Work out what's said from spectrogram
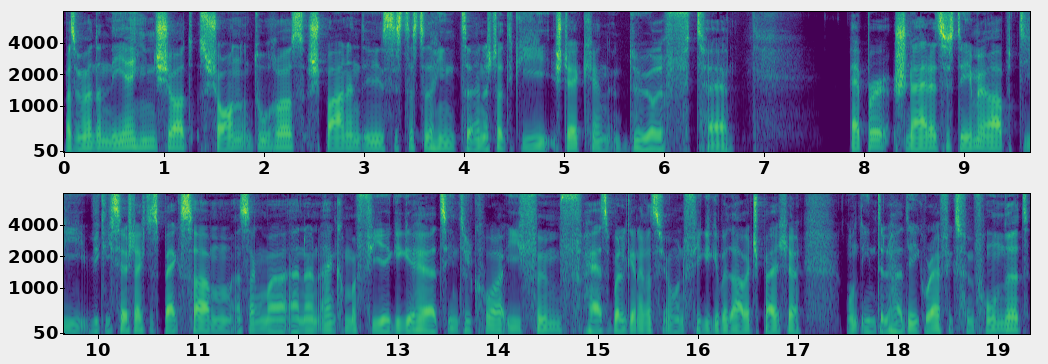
Was, wenn man dann näher hinschaut, schon durchaus spannend ist, ist, dass dahinter eine Strategie stecken dürfte. Apple schneidet Systeme ab, die wirklich sehr schlechte Specs haben. Sagen wir einen 1,4 GHz Intel Core i5 Haswell-Generation, 4 GB Arbeitsspeicher und Intel HD Graphics 500.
